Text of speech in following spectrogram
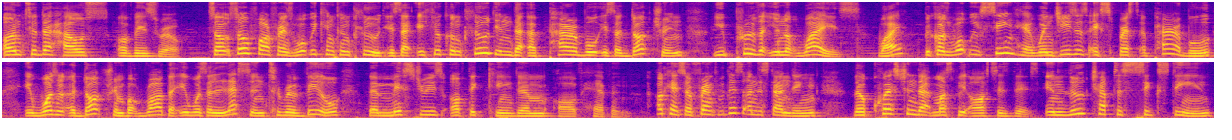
unto the house of Israel. So, so far, friends, what we can conclude is that if you're concluding that a parable is a doctrine, you prove that you're not wise. Why? Because what we've seen here, when Jesus expressed a parable, it wasn't a doctrine, but rather it was a lesson to reveal the mysteries of the kingdom of heaven. Okay, so friends, with this understanding, the question that must be asked is this. In Luke chapter 16,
